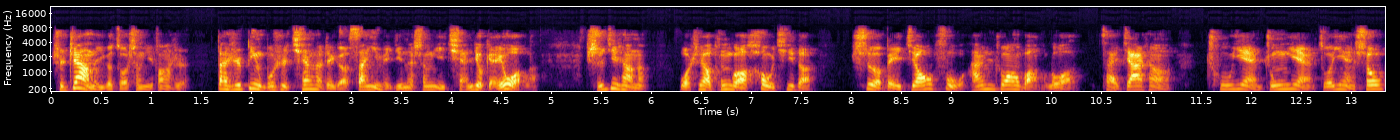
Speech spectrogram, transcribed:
是这样的一个做生意方式，但是并不是签了这个三亿美金的生意钱就给我了。实际上呢，我是要通过后期的设备交付、安装网络，再加上出验、中验、做验收，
